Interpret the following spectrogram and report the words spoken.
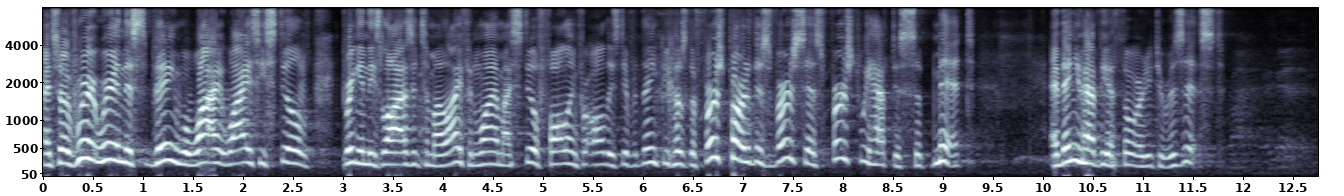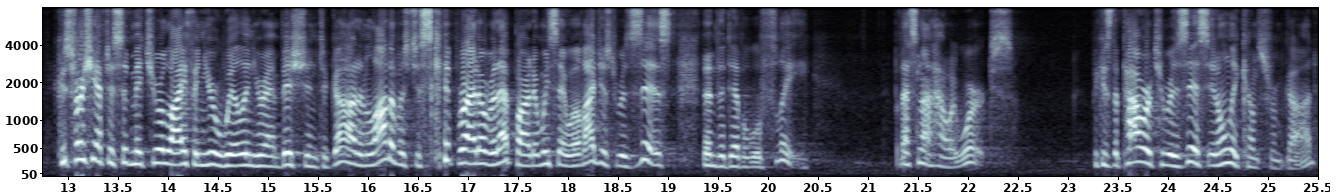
And so if we're, we're in this thing, well, why, why is he still bringing these lies into my life, and why am I still falling for all these different things? Because the first part of this verse says first we have to submit, and then you have the authority to resist. Because first you have to submit your life and your will and your ambition to God. And a lot of us just skip right over that part and we say, well, if I just resist, then the devil will flee. But that's not how it works. Because the power to resist, it only comes from God.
